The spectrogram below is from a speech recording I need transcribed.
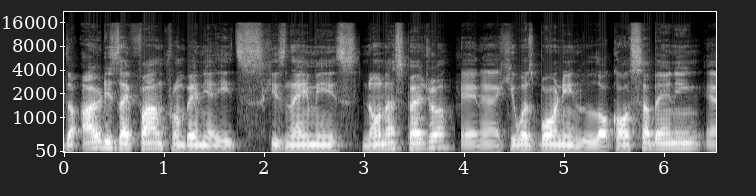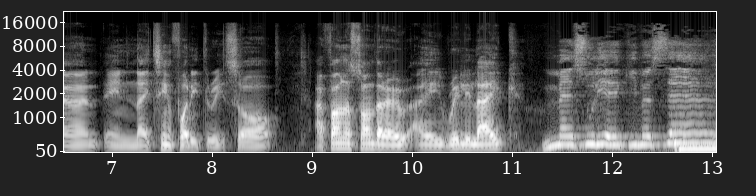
the artist I found from Benin, it's his name is Gnonnas Pedro, and uh, he was born in Lokossa, Benin, and in 1943. So I found a song that I, I really like. Mes souliers qui me serrent,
